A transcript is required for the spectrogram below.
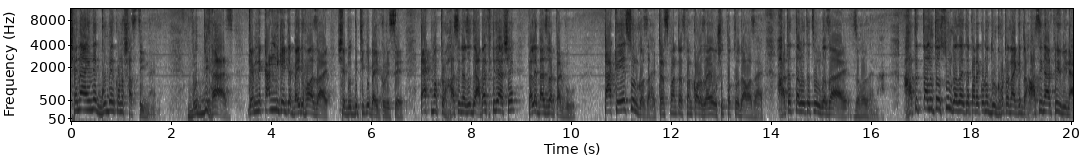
সেনা আইনে গুমের কোনো শাস্তিই নাই। বুদ্ধি হ্যাজ কেমনে কান্নি কেটে বাইরে হওয়া যায়, সে বুদ্ধি ঠিকই বাইর করেছে। একমাত্র হাসিনা যদি আবার ফিরে আসে, তাহলে বাঁচবার পারব। তাকে চুল গজায়, ট্রান্সপ্লান্ট ট্রান্সপ্লান্ট করা যায়, ওষুধপত্র দেওয়া যায়। হাতের তালুতে চুল গজায় যাওয়া যায় না। হাতের তালুতে চুল গজাইতে পারে, কোনো দুর্ঘটনায় কিন্তু হাসিনা আর ফিরবি না।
